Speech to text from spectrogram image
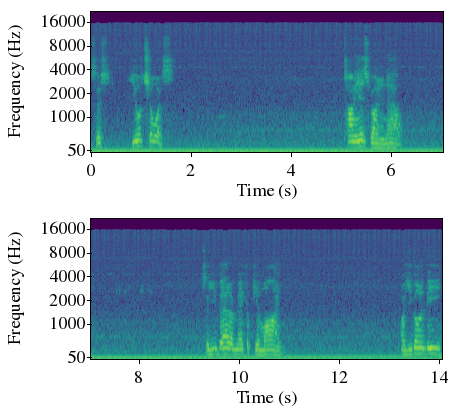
So it's your choice. Time is running out. So you better make up your mind. Are you going to be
